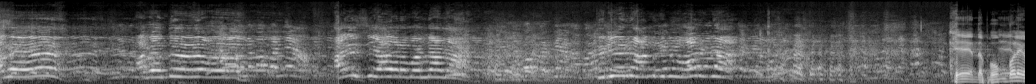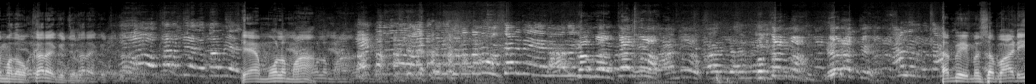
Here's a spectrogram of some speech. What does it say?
அவன் அவன் வந்து அரிசி வியாபாரம் பண்ணானா திடீர்னு அமுக்கிட்டு ஓடிட்டான் ஏ இந்த பொம்பளை முத உட்கார வைக்க சொல்லு. ஏன் மூலமா? தம்பி மிஸ் பாடி.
